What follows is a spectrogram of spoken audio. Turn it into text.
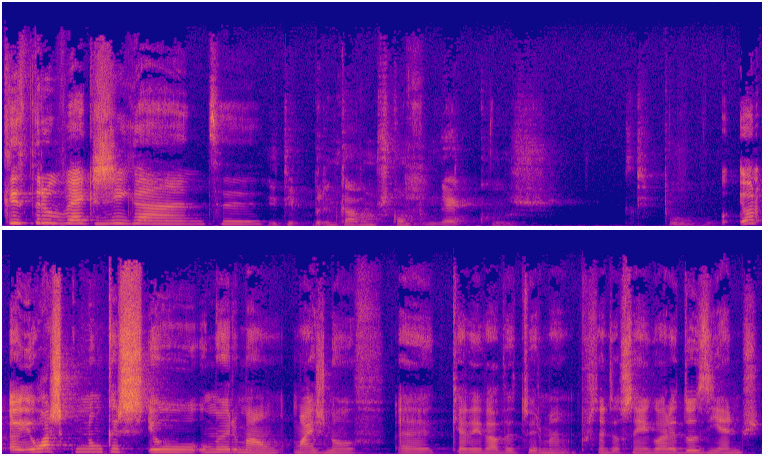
que throwback gigante! E tipo, brincávamos com bonecos. Tipo, Eu, eu acho que nunca. Eu, o meu irmão mais novo, eh, que é da idade da tua irmã, portanto eles têm agora 12 anos,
